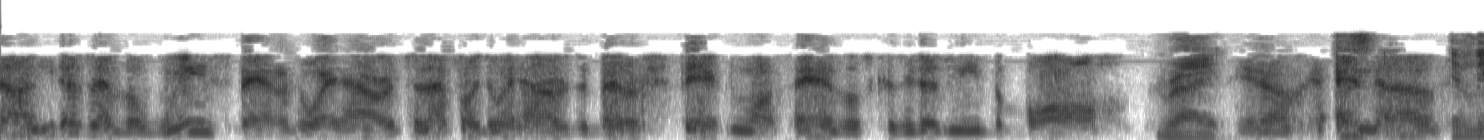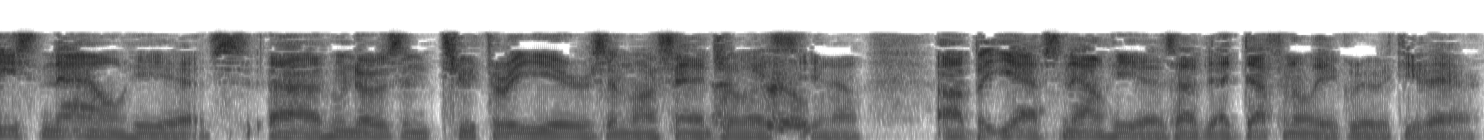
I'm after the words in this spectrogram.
Now, he doesn't have the wingspan of Dwight Howard, so that's why Dwight Howard's a better fit in Los Angeles because he doesn't need the ball, Right. you know. And uh, At least now he is. Uh, who knows in two, three years in Los Angeles, you know. Uh, but yes, now he is. I, I definitely agree with you there.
